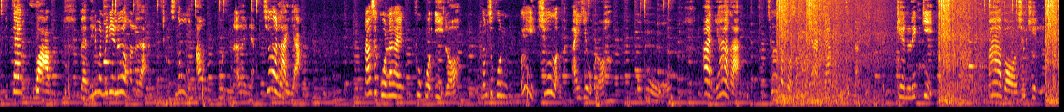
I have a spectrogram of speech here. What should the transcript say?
จะไปแจ้งความ แบบนี้มันไม่ได้เรื่องกันเลยอะฉันต้องเอาคุณอะไรเนี่ยชื่ออะไรอะ นามสกุลอะไรฟูกุอิเหรอนามสกุลเอ้ย ชื่อไอโยะเหรอ โอ้โห อ่านยากอะชื่อตำรวจสองคนนี้อ่านยากจริงๆนะ เคนริกิ ป้าบอชื่อเคนริกิ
